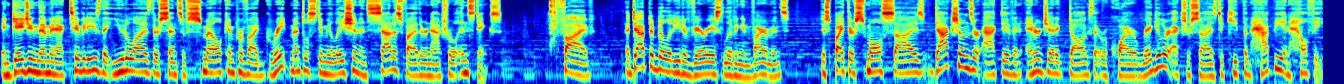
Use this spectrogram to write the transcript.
Engaging them in activities that utilize their sense of smell can provide great mental stimulation and satisfy their natural instincts. 5. Adaptability to various living environments. Despite their small size, Dachshunds are active and energetic dogs that require regular exercise to keep them happy and healthy.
